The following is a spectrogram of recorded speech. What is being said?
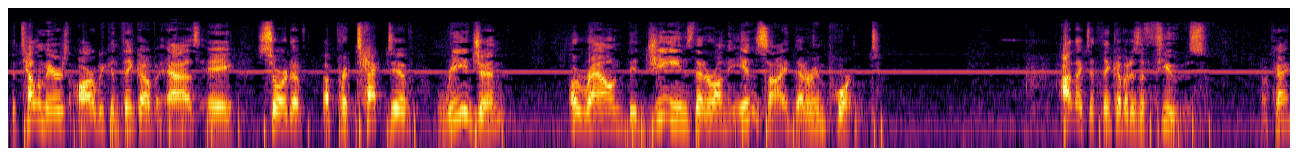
The telomeres are, we can think of as a sort of a protective region around the genes that are on the inside that are important. I like to think of it as a fuse. Okay?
